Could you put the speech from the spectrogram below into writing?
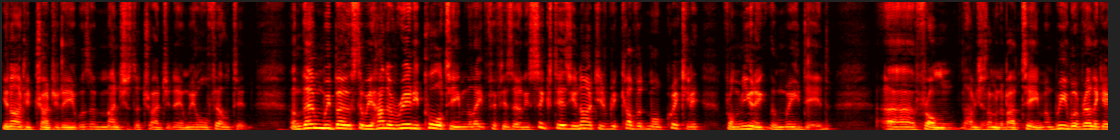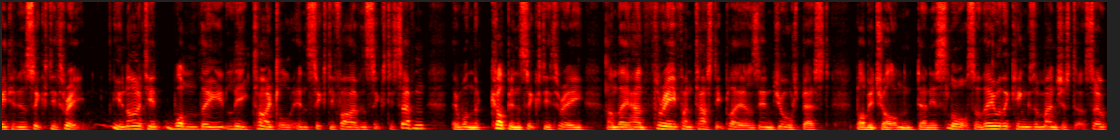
United tragedy, it was a Manchester tragedy, and we all felt it. And then we both, so we had a really poor team in the late 50s, early 60s. United recovered more quickly from Munich than we did. Uh, from just having a bad team, and we were relegated in '63. United won the league title in 65 and 67. They won the cup in 63, and they had three fantastic players in George Best, Bobby Charlton, and Denis Law. So they were the kings of Manchester. So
